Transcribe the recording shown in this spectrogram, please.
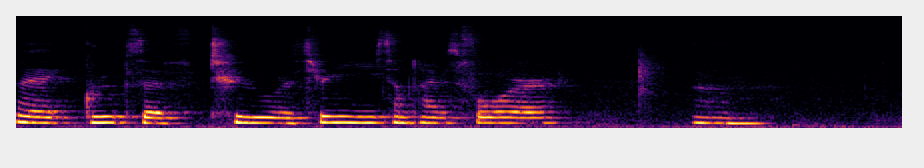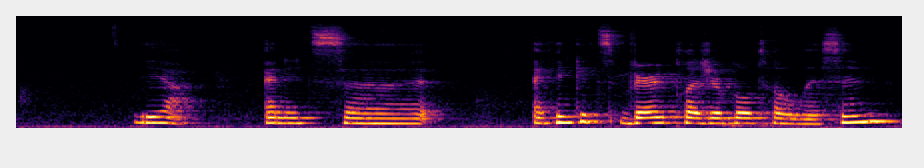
Like groups of two or three, sometimes four. Um, yeah, and it's. Uh, I think it's very pleasurable to listen,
